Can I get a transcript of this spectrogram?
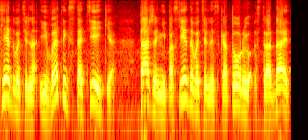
Следовательно, и в этой статейке та же непоследовательность, которую страдает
